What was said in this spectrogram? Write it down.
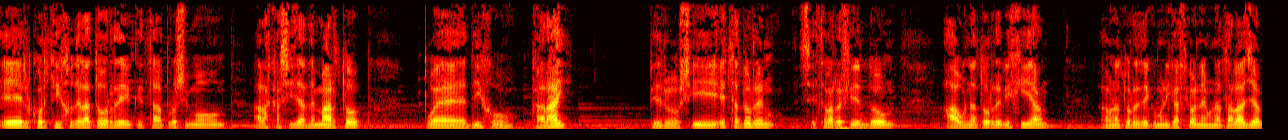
el cortijo de la torre que está próximo a las casillas de Marto, pues dijo, caray, pero si esta torre se estaba refiriendo a una torre vigía, a una torre de comunicaciones, una atalaya,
